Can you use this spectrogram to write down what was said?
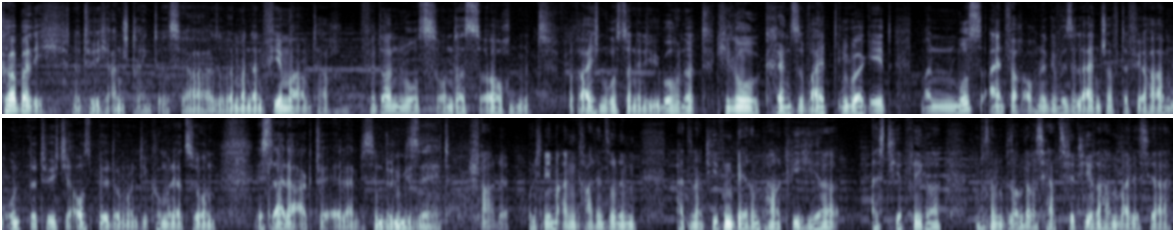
körperlich natürlich anstrengend ist. Ja, also wenn man dann viermal am Tag füttern muss und das auch mit Bereichen, wo es dann in die über 100 Kilo Grenze weit drüber geht. Man muss einfach auch eine gewisse Leidenschaft dafür haben und natürlich die Ausbildung und die Kombination ist leider aktuell ein bisschen dünn gesät. Schade. Und ich nehme an, gerade in so einem alternativen Bärenpark wie hier als Tierpfleger muss man ein besonderes Herz für Tiere haben, weil es ja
